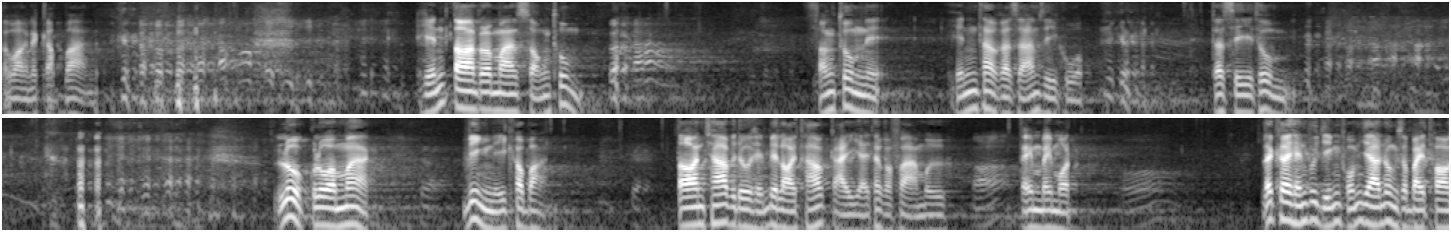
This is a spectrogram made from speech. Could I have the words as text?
ระวังนะกลับบ้าน เห็นตอนประมาณสองทุ่ม สองทุ่มนี่ เห็นเท่ากับสามสี่ขวบแต่สี่ทุ่ม ลูกกลัวมาก วิ่งหนีเข้าบ้าน ตอนเช้าไปดูเห็นเป็นรอยเท้าไก่ใหญ่เท่ากับฝ่ามือเต็มไปหมด และเคยเห็นผู้หญิง ผมยาวนุ่งสบายทอง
